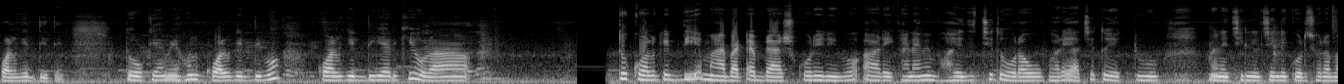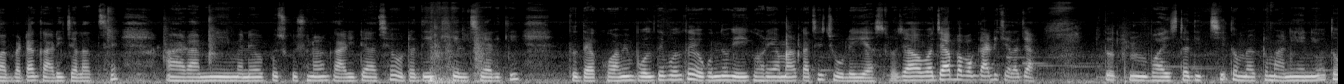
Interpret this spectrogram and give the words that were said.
কলগেট দিতে। তো ওকে আমি এখন কলগেট দিব। কলগেট দিয়ে আর কি ওরা তো কলগেট দিয়ে মা বাটা ব্রাশ করে নিব। আর এখানে আমি ভয় দিচ্ছি তো, ওরাও ঘরে আছে তো একটু মানে চিল্লি করছে, ওরা বাবাটা গাড়ি চালাচ্ছে। আর আমি মানে ওর পুচকুসোনার গাড়িটা আছে, ওটা দিয়ে খেলছে আর কি। তো দেখো, আমি বলতে বলতে ও কিন্তু এই ঘরে আমার কাছে চলেই আসলো। যা বাবা যা বাবা, গাড়ি চালা, যা। তো ভয়েসটা দিচ্ছি, তোমরা একটু মানিয়ে নিও। তো,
